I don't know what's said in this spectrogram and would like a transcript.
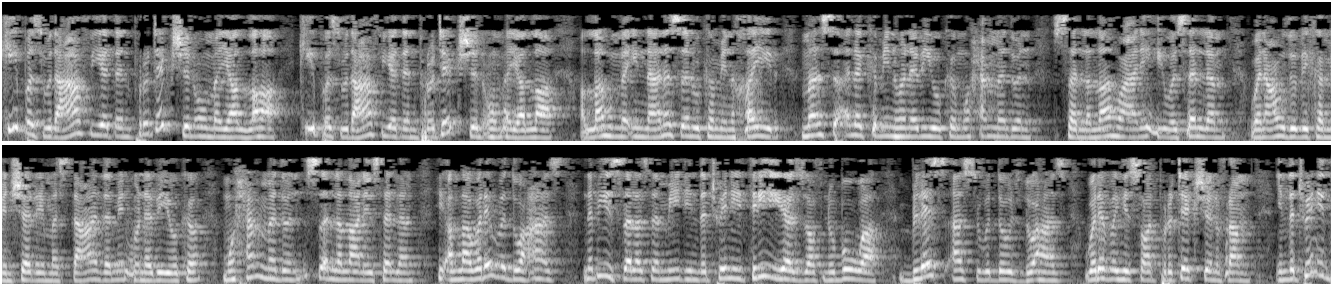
Keep us with afiyat and protection, oh my Allah. Keep us with afiyat and protection, oh my Allah. Allahumma inna nasaluka min khair ma sa'alaka minhu nabiyuka Muhammadun sallallahu alayhi wa sallam wa na'udhu bika min sharri ma sta'adha minhu nabiyuka Muhammadun sallallahu alayhi wa sallam. Ya Allah, whatever dua du'as Nabi Sallallahu made in the 23 years of Nubuwa. Bless us with those du'as, whatever he sought protection from. In the 23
